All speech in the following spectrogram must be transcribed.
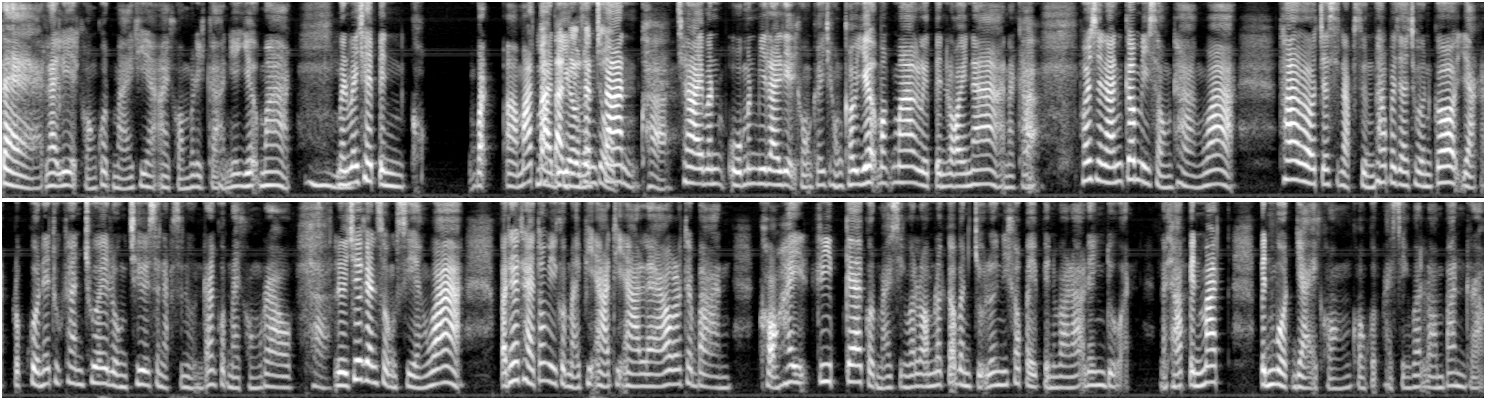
แต่รายละเอียดของกฎหมาย TI ของอเมริกาเนี่ยเยอะมากอืมันไม่ใช่เป็นบัตรอ่ามาตราเดียวแล้จบสั้นค่ะๆใช่ มันโอ้มันมีรายละเอียดของเขาของเขาเยอะมากๆเลยเป็นร้อยหน้านะคะค่ะเพราะฉะนั้นก็มีสองทางว่า ถ้าเราจะสนับสนุนภาคประชาชนก็อยากรบกวนให้ทุกท่านช่วยลงชื่อสนับสนุนร่างกฎหมายของเราค่ะหรือช่วยกันส่งเสียงว่าประเทศไทยต้องมีกฎหมาย PR TR แล้วรัฐบาลขอให้รีบแก้กฎหมายสิ่งแวดล้อมแล้วก็บรรจุเรื่องนี้เข้าไปเป็นวาระเร่งด่วนนะคะค่ะเป็นมาตรเป็นหมวดใหญ่ของของกฎหมายสิ่งแวดล้อมบ้านเรา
